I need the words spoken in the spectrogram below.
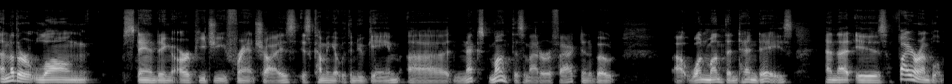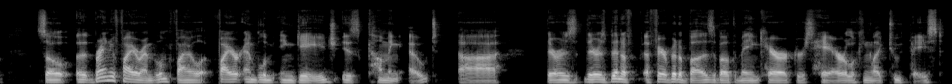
another long standing RPG franchise is coming out with a new game uh, next month, as a matter of fact, in about uh, one month and 10 days, and that is Fire Emblem. So, a brand new Fire Emblem, Fire, Fire Emblem Engage, is coming out. Uh, there has there has been a, a fair bit of buzz about the main character's hair looking like toothpaste,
